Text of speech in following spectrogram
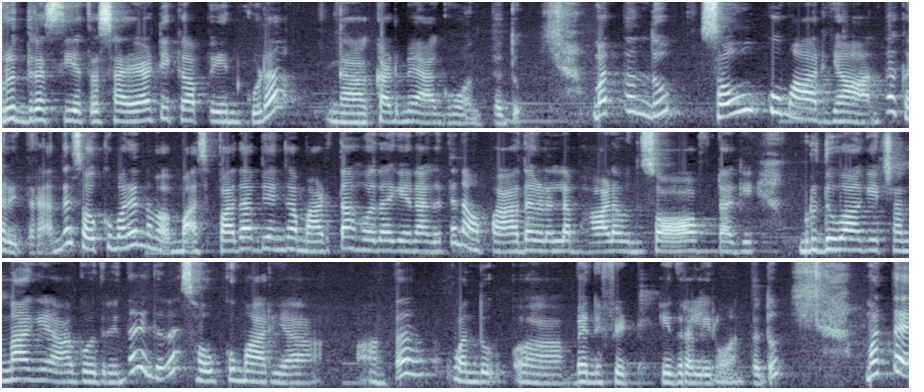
ಗೃದ್ರಸಿ ಅಥವಾ ಸಯಾಟಿಕ ಪೇನ್ ಕೂಡ ಕಡಿಮೆ ಆಗುವಂಥದ್ದು. ಮತ್ತೊಂದು ಸೌಕುಮಾರ್ಯ ಅಂತ ಕರೀತಾರೆ. ಅಂದರೆ ಸೌಕುಮಾರ್ಯ ನಮ್ಮ ಪಾದಾಭ್ಯಂಗ ಮಾಡ್ತಾ ಹೋದಾಗ ಏನಾಗುತ್ತೆ? ನಮ್ಮ ಪಾದಗಳೆಲ್ಲ ಬಹಳ ಒಂದು ಸಾಫ್ಟ್ ಆಗಿ, ಮೃದುವಾಗಿ, ಚೆನ್ನಾಗಿ ಆಗೋದ್ರಿಂದ ಇದನ್ನ ಸೌಕುಮಾರ್ಯ ಅಂತ ಒಂದು ಬೆನಿಫಿಟ್ ಇದರಲ್ಲಿರುವಂಥದ್ದು. ಮತ್ತೆ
